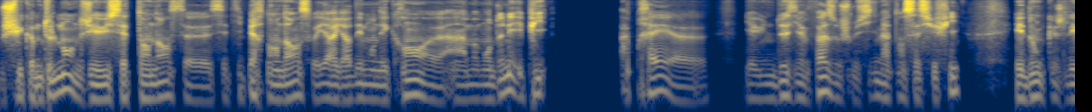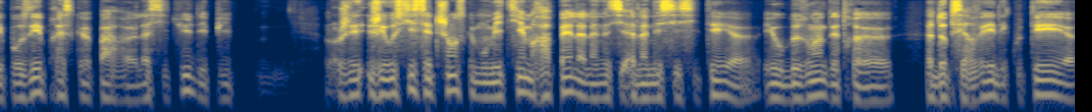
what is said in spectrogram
je suis comme tout le monde. J'ai eu cette tendance, euh, cette hyper tendance, vous voyez, à regarder mon écran euh, à un moment donné. Et puis après, il y a eu une deuxième phase où je me suis dit, maintenant, ça suffit. Et donc, je l'ai posé presque par lassitude. Et puis, j'ai aussi cette chance que mon métier me rappelle à la, à la nécessité euh, et au besoin d'être, euh, d'observer, d'écouter euh,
